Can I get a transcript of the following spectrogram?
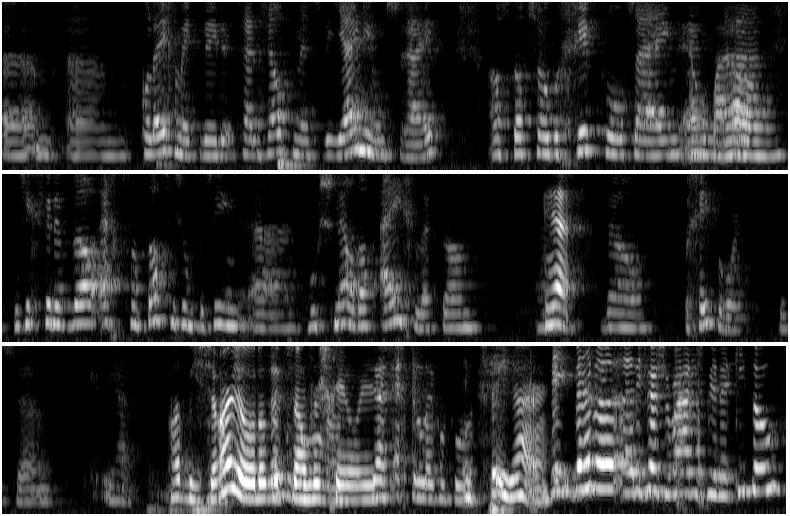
ehm, ehm, collega mee te deden, zijn dezelfde mensen die jij nu omschrijft. Als dat zo begripvol zijn. En, Oh, eh, wauw. dus ik vind het wel echt fantastisch om te zien eh, hoe snel dat eigenlijk dan eh, Ja. wel begrepen wordt. Dus ehm, ik- ja. Wat bizar joh, dat het zo'n verschil is. Ja, het is echt heel leuk om te horen. In twee jaar. Hey, we hebben eh, diverse waarden binnen Kito.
